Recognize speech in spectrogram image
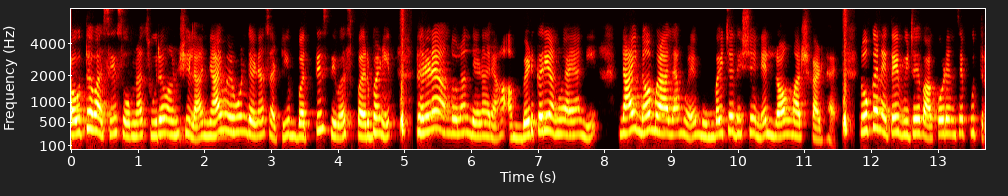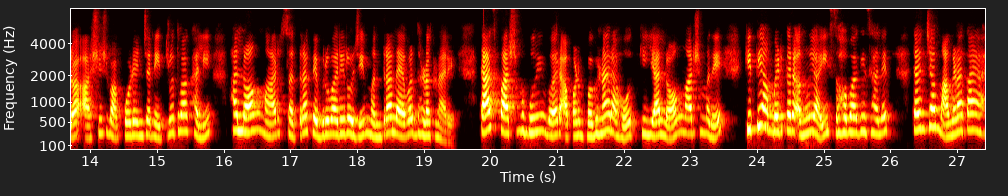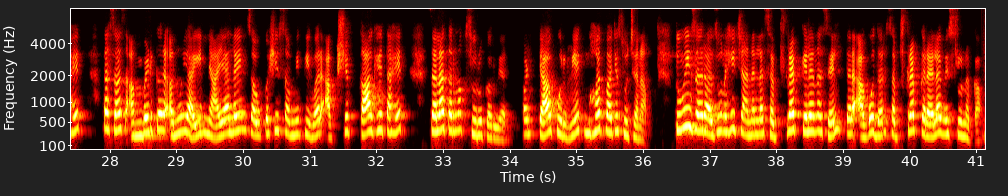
बौद्धवासी सोमनाथ सूर्यवंशीला न्याय मिळवून देण्यासाठी बत्तीस दिवस परभणीत धरणे आंदोलन देणाऱ्या आंबेडकरी अनुयायांनी न्याय न मिळाल्यामुळे मुंबईच्या दिशेने लॉंग मार्च काढलाय. लोकनेते विजय वाकोडेंचे पुत्र आशिष वाकोडेंच्या नेतृत्वाखाली हा लॉंग मार्च सतरा फेब्रुवारी रोजी मंत्रालयावर धडकणार आहे. त्याच पार्श्वभूमीवर आपण बघणार आहोत की या लॉंग मार्चमध्ये किती आंबेडकर अनुयायी सहभागी झालेत? त्यांच्या मागण्या काय आहेत? तसंच आंबेडकर अनुयायी न्यायालयीन चौकशी समितीवर आक्षेप का घेत आहेत? चला तर मग सुरू करूयात. पण त्यापूर्वी एक महत्वाची सूचना. तुम्ही जर अजूनही चॅनलला सबस्क्राईब केलं नसेल तर अगोदर सबस्क्राईब करायला विसरू नका.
